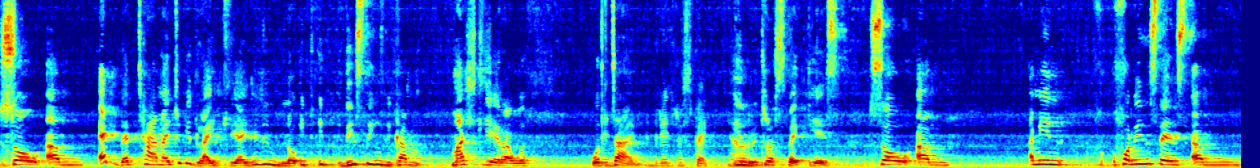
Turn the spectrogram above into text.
So um, at that time, I took it lightly. I didn't know it, it, these things become much clearer with with in, time. In retrospect. Yeah. In retrospect, yes. So, um, I mean, for instance, um,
